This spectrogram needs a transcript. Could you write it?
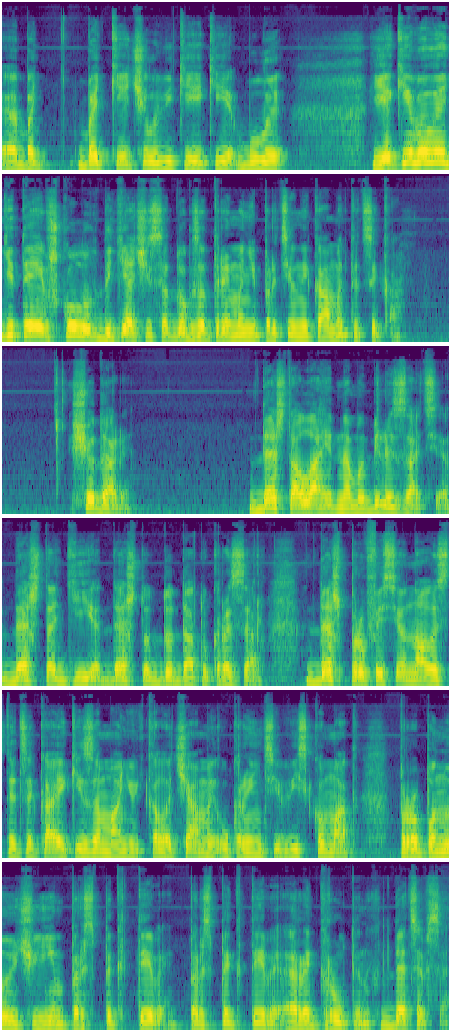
е, бать- батьки, чоловіки, які були, які вели дітей в школу в дитячий садок, затримані працівниками ТЦК. Що далі? Де ж та лагідна мобілізація? Де ж та дія? Де ж тут додаток резерв? Де ж професіонали з ТЦК, які заманюють калачами українців військомат, пропонуючи їм перспективи, перспективи, рекрутинг? Де це все?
